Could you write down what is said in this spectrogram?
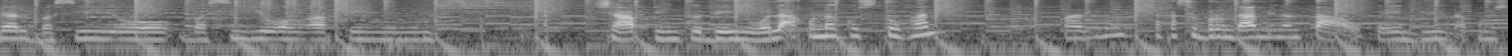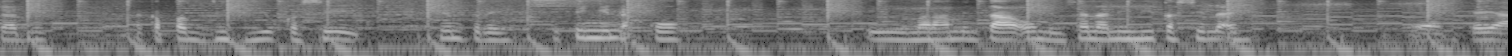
Final, basiyo, basiyo ang aking shopping today. Wala akong nagustuhan. Ano, saka sobrang dami ng tao kaya hindi rin ako masyadong nakapag-video kasi siyempre, titingin ako eh, maraming tao, minsan naninita sila eh. Ayan, kaya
